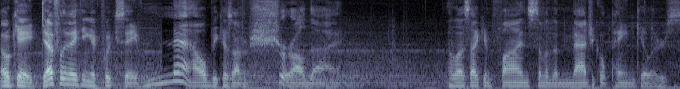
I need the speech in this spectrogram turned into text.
Okay, definitely making a quick save now because I'm sure I'll die. Unless I can find some of the magical painkillers.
